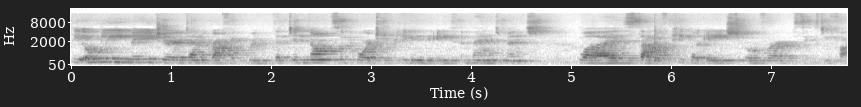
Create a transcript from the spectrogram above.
The only major demographic group that did not support repealing the Eighth Amendment was that of people aged over 65.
